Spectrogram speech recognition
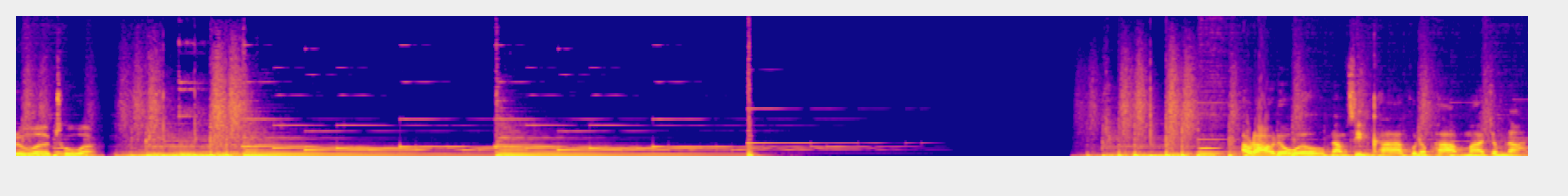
the world tour อ r o u n d the World นำสินค้าคุณภาพมาจำหน่าย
